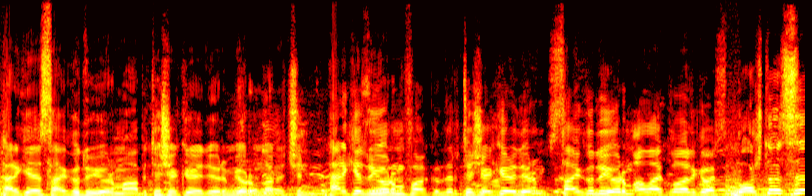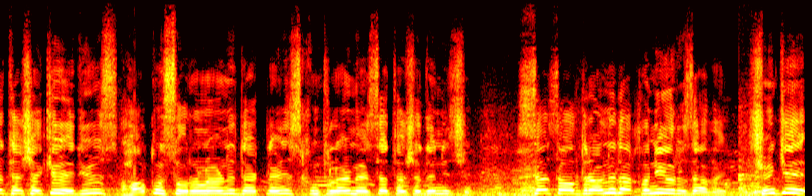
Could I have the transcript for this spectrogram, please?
Herkese saygı duyuyorum abi. Teşekkür ediyorum yorumlar için. Herkesin yorumu farklıdır. Teşekkür ediyorum. Saygı duyuyorum. Allah kolaylık versin. Baştan size teşekkür ediyoruz. Halkın sorunlarını, dertlerini, sıkıntılarını meclise taşıdığınız için. Size saldıranı da kınıyoruz abi. Çünkü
